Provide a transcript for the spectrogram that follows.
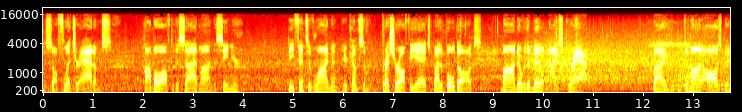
You saw Fletcher Adams hobble off to the sideline, the senior defensive lineman. Here comes some pressure off the edge by the Bulldogs. Mond over the middle. Nice grab by Jhamon Ausbon.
